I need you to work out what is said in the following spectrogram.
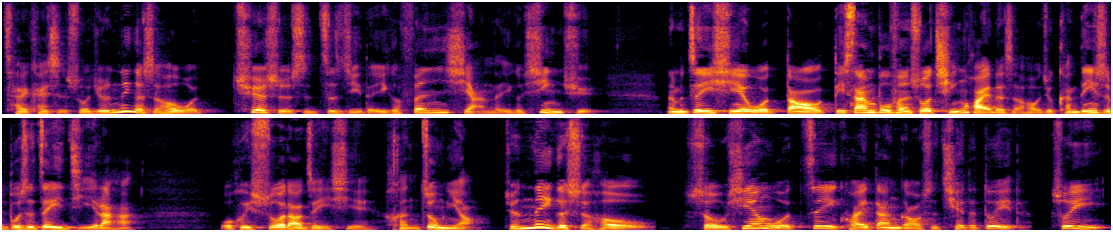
才开始说，就是那个时候我确实是自己的一个分享的一个兴趣，那么这一些我到第三部分说情怀的时候，就肯定是不是这一集了哈，我会说到这一些很重要，就那个时候。首先，我这一块蛋糕是切的对的，所以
